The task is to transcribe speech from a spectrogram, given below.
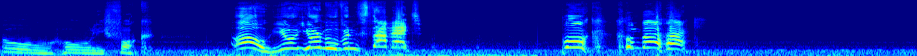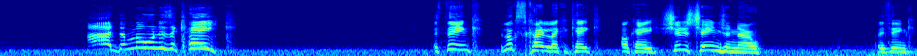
Oh, holy fuck. Oh, you're, you're moving! Stop it! Book, come back! Ah, the moon is a cake! I think. It looks kind of like a cake. Okay, shit is changing now. I think.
